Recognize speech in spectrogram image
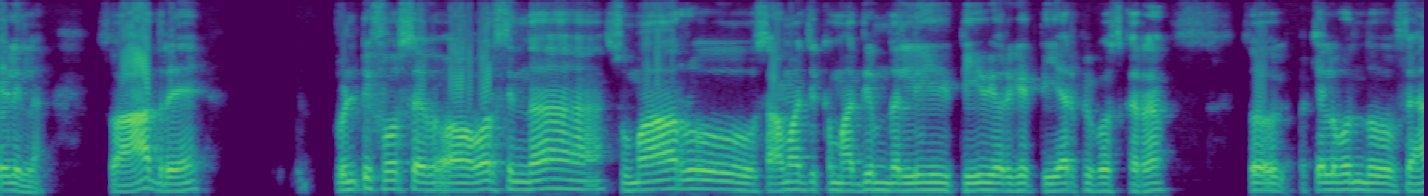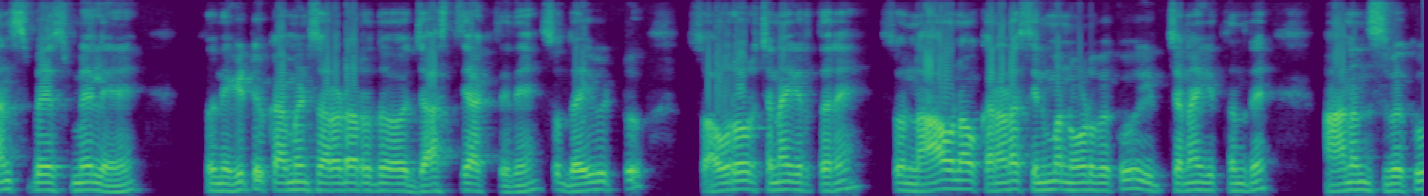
ಹೇಳಿಲ್ಲ. ಸೊ ಆದರೆ ಟ್ವೆಂಟಿ ಫೋರ್ ಸೆವೆ ಅವರ್ಸಿಂದ ಸುಮಾರು ಸಾಮಾಜಿಕ ಮಾಧ್ಯಮದಲ್ಲಿ ಟಿ ವಿಯವರಿಗೆ ಟಿ ಆರ್ ಪಿಗೋಸ್ಕರ ಸೊ ಕೆಲವೊಂದು ಫ್ಯಾನ್ಸ್ ಬೇಸ್ ಮೇಲೆ ನೆಗೆಟಿವ್ ಕಾಮೆಂಟ್ಸ್ ಹರಡೋದು ಜಾಸ್ತಿ ಆಗ್ತಿದೆ. ಸೊ ದಯವಿಟ್ಟು ಸೊ ಅವ್ರವ್ರು ಚೆನ್ನಾಗಿರ್ತಾರೆ. ಸೊ ನಾವು ನಾವು ಕನ್ನಡ ಸಿನಿಮಾ ನೋಡಬೇಕು, ಇದು ಚೆನ್ನಾಗಿತ್ತಂದರೆ ಆನಂದಿಸ್ಬೇಕು.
